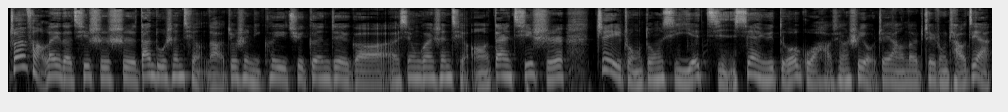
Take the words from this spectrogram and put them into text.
专访类的其实是单独申请的，就是你可以去跟这个呃新闻官申请，但是其实这种东西也仅限于德国，好像是有这样的这种条件，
